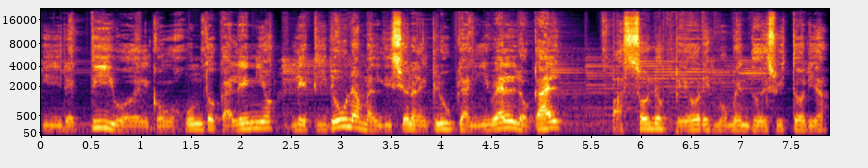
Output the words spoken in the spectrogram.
y directivo del conjunto caleño, le tiró una maldición al club que a nivel local pasó los peores momentos de su historia.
